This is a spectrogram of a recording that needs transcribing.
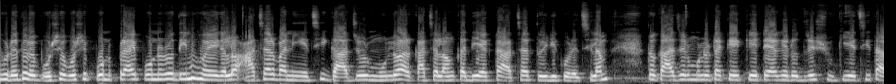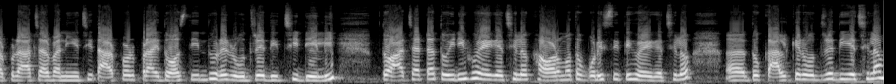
ধরে ধরে বসে বসে প্রায় পনেরো দিন হয়ে গেল আচার বানিয়েছি, গাজর, মূলো আর কাঁচা লঙ্কা দিয়ে একটা আচার তৈরি করেছিলাম। তো গাজর, মূলোটাকে কেটে আগে রোদ্রে শুকিয়েছি, তারপরে আচার বানিয়েছি, তারপর প্রায় দশ দিন ধরে রোদ্রে দিচ্ছি ডেলি। তো আচারটা তৈরি হয়ে গেছিল, খাওয়ার মতো পরিস্থিতি হয়ে গেছিল। তো কালকে রোদ্রে দিয়েছিলাম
